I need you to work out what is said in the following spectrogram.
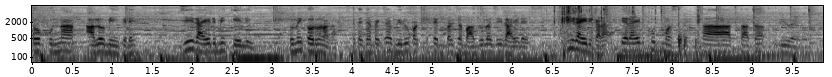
सो पुन्हा आलो मी इकडे. जी राईड मी केली तुम्ही करू नका. त्याच्यापेक्षा विरूपाक्ष टेम्पलच्या बाजूला जी राईड आहे ती राईड करा. ती राईड खूप मस्त आहे. आता आता व्ह्यू आहे बघा.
